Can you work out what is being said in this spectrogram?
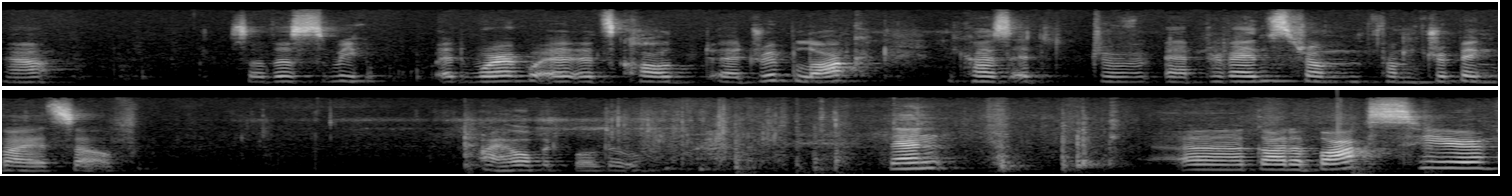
Yeah. So this we at work it's called uh, drip lock because it uh, prevents from from dripping by itself. I hope it will do. Then uh, got a box here.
